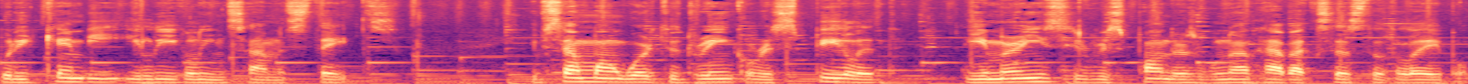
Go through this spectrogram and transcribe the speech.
but it can be illegal in some states. If someone were to drink or spill it, the emergency responders will not have access to the label.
